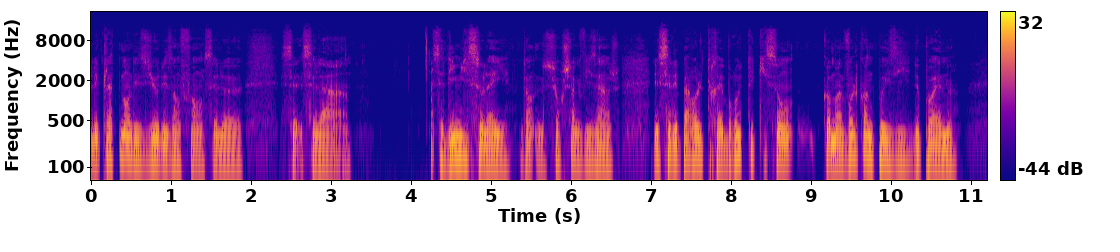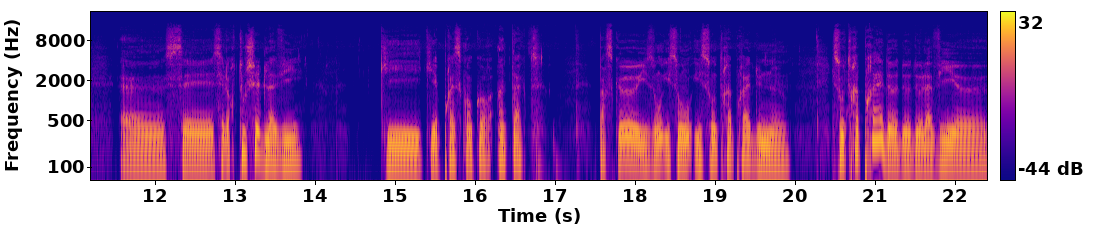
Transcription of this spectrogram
l'éclatement des yeux des enfants. C'est le c'est la c'est dix mille soleils sur chaque visage. Et c'est des paroles très brutes et qui sont comme un volcan de poésie, de poèmes. Euh, c'est leur toucher de la vie qui, qui est presque encore intact. Parce que ils, ont, ils, sont, très près de, la vie euh,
